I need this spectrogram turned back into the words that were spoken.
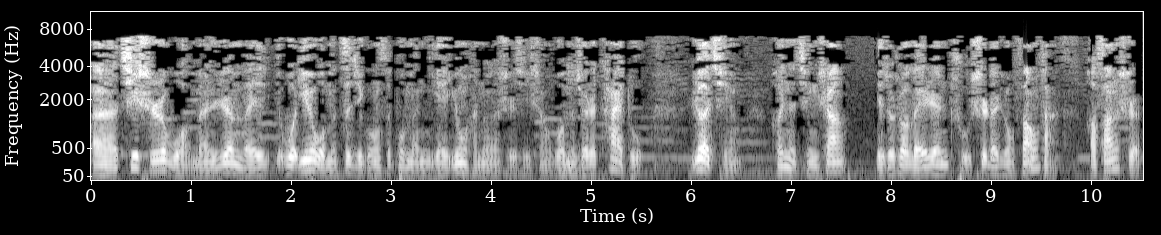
呃，其实我们认为，我因为我们自己公司部门也用很多的实习生，我们觉得态度、热情和你的情商，也就是说为人处事的这种方法。和方式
